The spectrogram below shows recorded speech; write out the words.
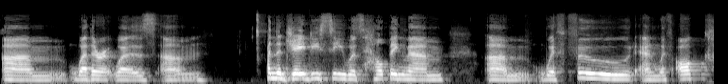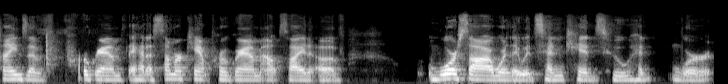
um, whether it was um, and the JDC was helping them um, with food and with all kinds of programs. They had a summer camp program outside of Warsaw where they would send kids who had were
